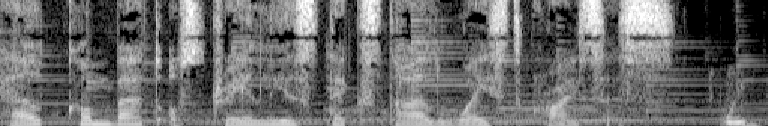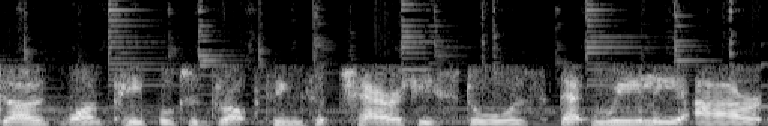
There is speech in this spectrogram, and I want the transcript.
help combat Australia's textile waste crisis. We don't want people to drop things at charity stores that really are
